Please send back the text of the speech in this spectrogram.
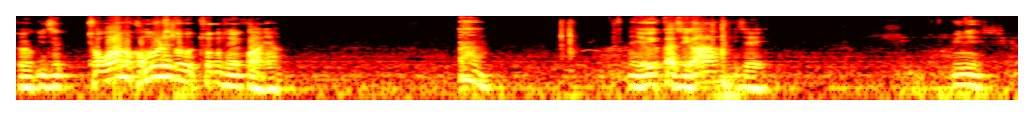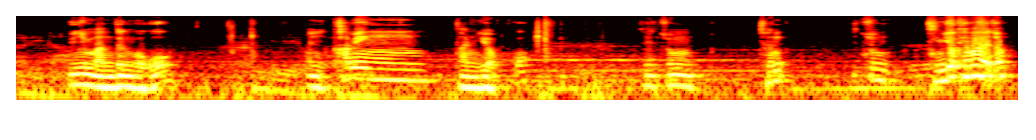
저 이제 저거 하면 건물에도 적용될 거 아니야. 네, 여기까지가 이제 유닛 유닛 만든 거고 아니 파밍 단계였고 이제 좀 전좀 진격해봐야죠.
